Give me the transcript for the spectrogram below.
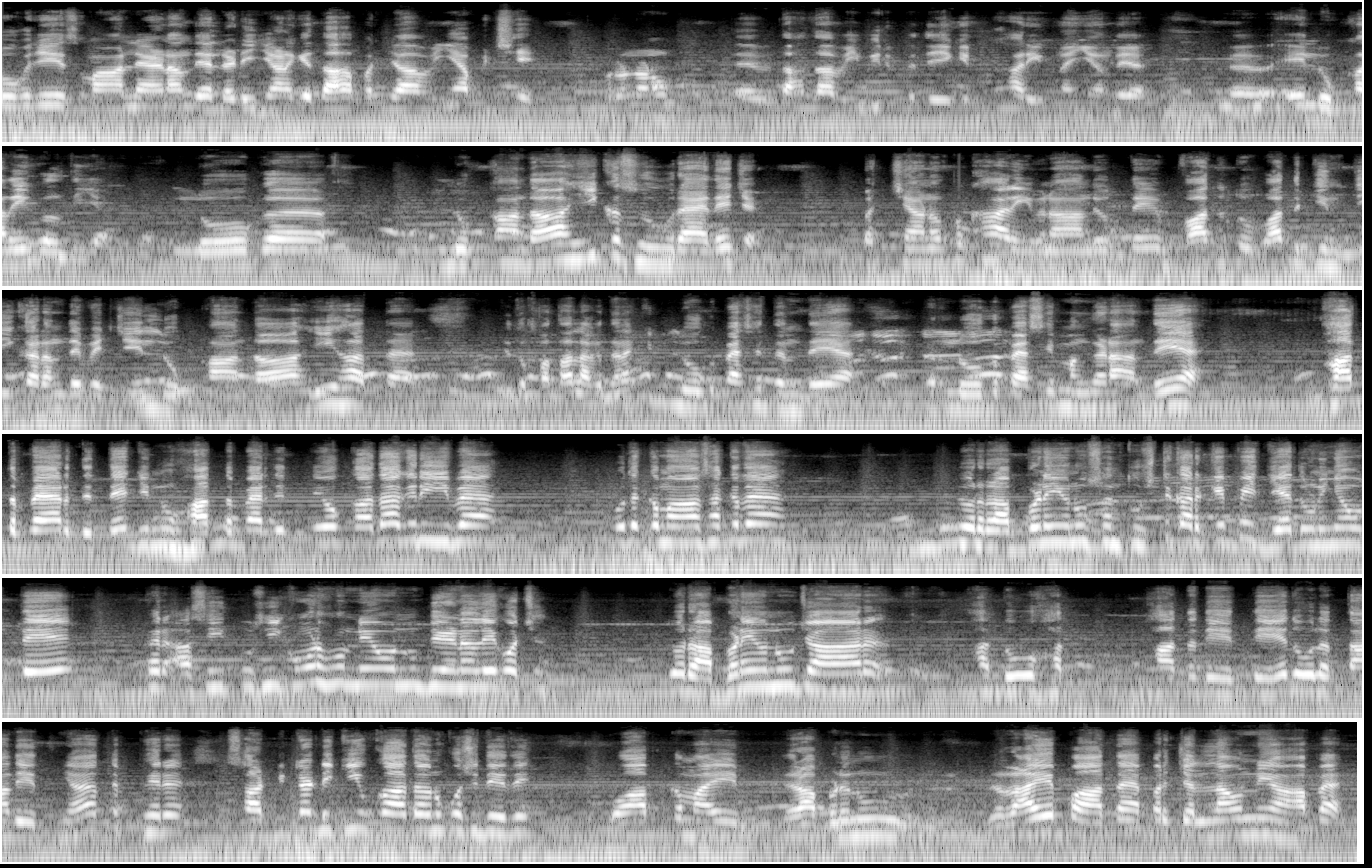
ਲੋਕ ਜੇ ਸਮਾਨ ਲੈਣ ਆਉਂਦੇ ਆ, ਲੜੀ ਜਾਣਗੇ 10 50 20 ਪਿੱਛੇ, ਪਰ ਉਹਨਾਂ ਨੂੰ 10 10 20 ਰੁਪਏ ਦੇ ਕੇ ਭਿਖਾਰੀ ਬਣਾਈ ਜਾਂਦੇ ਆ। ਇਹ ਲੋਕਾਂ ਦੀ ਗਲਤੀ ਆ। ਲੋਕ, ਲੋਕਾਂ ਦਾ ਹੀ ਕਸੂਰ ਹੈ ਇਹਦੇ 'ਚ। ਬੱਚਿਆਂ ਨੂੰ ਭਿਖਾਰੀ ਬਣਾਉਣ ਦੇ ਉੱਤੇ ਵੱਧ ਤੋਂ ਵੱਧ ਗਿਣਤੀ ਕਰਨ ਦੇ ਵਿੱਚ ਇਹ ਲੋਕਾਂ ਦਾ ਹੀ ਹੱਥ ਹੈ। ਜਦੋਂ ਪਤਾ ਲੱਗਦਾ ਨਾ ਕਿ ਲੋਕ ਪੈਸੇ ਦਿੰਦੇ ਆ, ਫਿਰ ਲੋਕ ਪੈਸੇ ਮੰਗਣ ਆਉਂਦੇ ਆ। ਹੱਥ ਪੈਰ ਦਿੱਤੇ, ਜਿਹਨੂੰ ਹੱਥ ਪੈਰ ਦਿੱਤੇ, ਉਹ ਕਾਦਾ ਗਰੀਬ ਹੈ? ਉਹ ਤੇ ਕਮਾ ਸਕਦਾ ਹੈ। ਜੋ ਰੱਬ ਨੇ ਉਹਨੂੰ ਸੰਤੁਸ਼ਟ ਕਰਕੇ ਭੇਜਿਆ ਦੁਨੀਆ ਉੱਤੇ ਫਿਰ ਅਸੀਂ, ਤੁਸੀਂ ਕੌਣ ਹੁੰਨੇ ਹੋ ਉਹਨੂੰ ਦੇਣ ਵਾਲੇ ਕੁਝ ਜੋ ਰੱਬ ਨੇ ਉਹਨੂੰ ਚਾਰ ਦੋ ਹੱਥ- ਹੱਥ ਦੇ ਦਿੱਤੇ, ਦੋ ਲੱਤਾਂ ਦੇ ਦਿੱਤੀਆਂ, ਤੇ ਫਿਰ ਸਾਡੀ ਢੱਡੀ ਕੀ ਔਕਾਤ ਹੈ ਉਹਨੂੰ ਕੁਝ ਦੇ ਦੇ? ਉਹ ਆਪ ਕਮਾਏ, ਰੱਬ ਨੇ ਉਹਨੂੰ ਰਾਏ ਪਾਤਾ ਪਰ ਚੱਲਣਾ ਉਹਨੇ ਆਪ ਹੈ।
